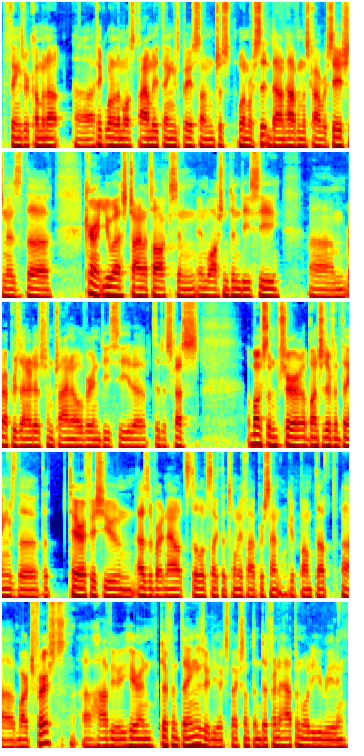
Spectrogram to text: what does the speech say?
things are coming up. Uh, I think one of the most timely things, based on just when we're sitting down having this conversation, is the current U.S. China talks in, in Washington, D.C. Um, representatives from China over in D.C. to, to discuss, amongst I'm sure, a bunch of different things, the, the tariff issue. And as of right now, it still looks like the 25% will get bumped up uh, March 1st. Uh, Javi, are you hearing different things or do you expect something different to happen? What are you reading?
